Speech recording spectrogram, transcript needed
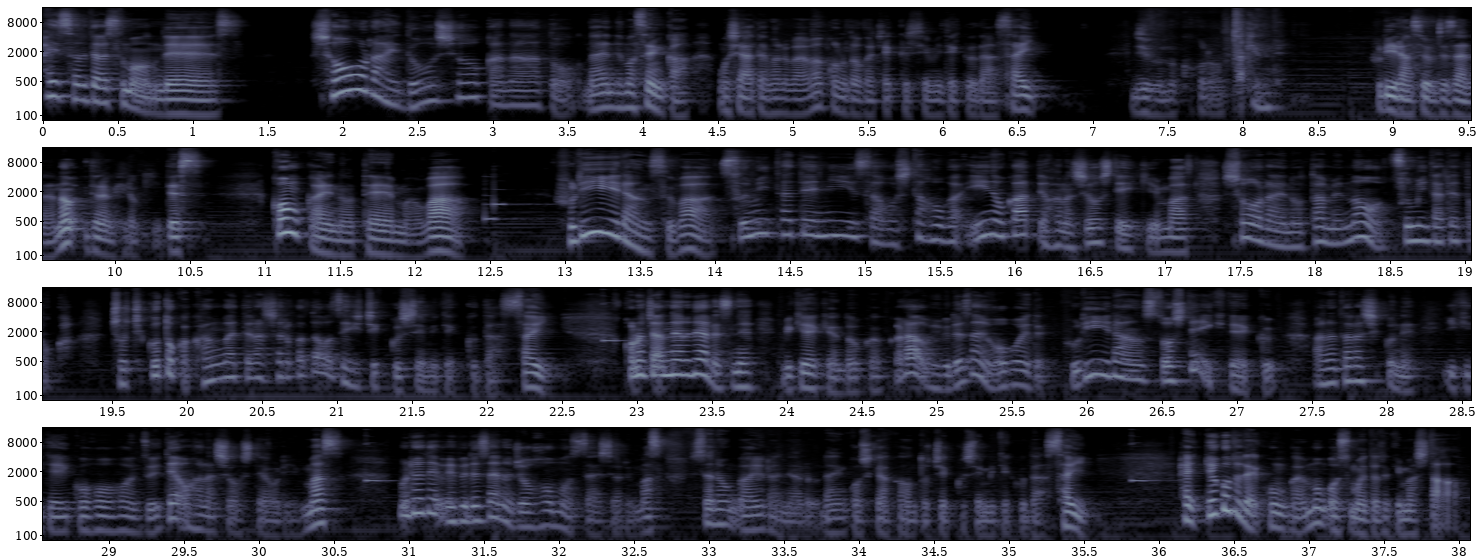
はい、それでは質問です。将来どうしようかなと悩んでませんか？もし当てはまる場合はこの動画チェックしてみてください。自分の心を解けるね。フリーランスウェブデザイナーの糸永宏樹です。今回のテーマは、フリーランスは積み立て NISA をした方がいいのかっていう話をしていきます。将来のための積み立てとか貯蓄とか考えてらっしゃる方はぜひチェックしてみてください。このチャンネルではですね、未経験独学からウェブデザインを覚えてフリーランスとして生きていく、あなたらしくね、生きていく方法についてお話をしております。無料でウェブデザインの情報もお伝えしております。下の概要欄にある LINE 公式アカウントチェックしてみてください。はい、ということで今回もご質問いただきました。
